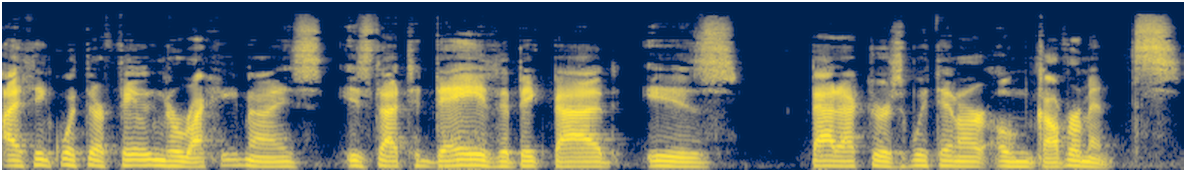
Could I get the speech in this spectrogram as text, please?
I think what they're failing to recognize is that today the big bad is bad actors within our own governments.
